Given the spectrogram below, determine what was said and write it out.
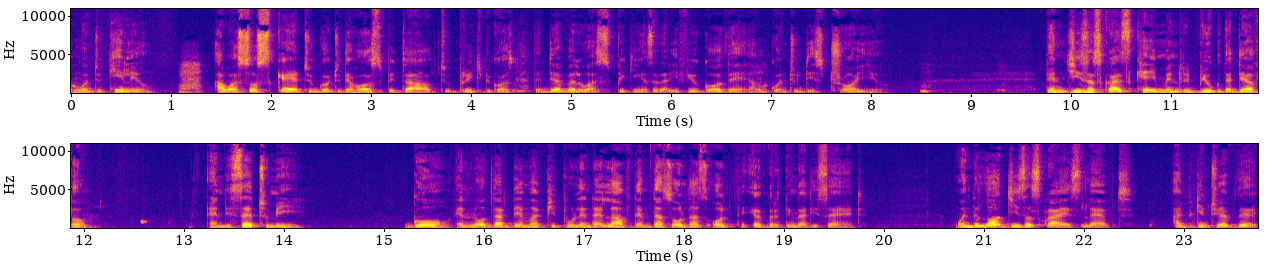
I'm going to kill you. I was so scared to go to the hospital to preach because the devil was speaking and said that if you go there, I'm going to destroy you. Then Jesus Christ came and rebuked the devil. And he said to me, Go and know that they're my people and I love them. That's all, that's all, everything that he said. When the Lord Jesus Christ left, I began to have the,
